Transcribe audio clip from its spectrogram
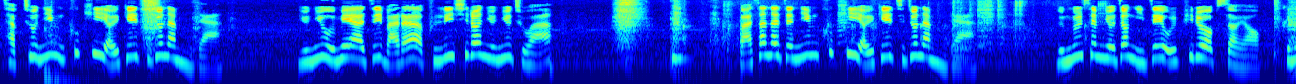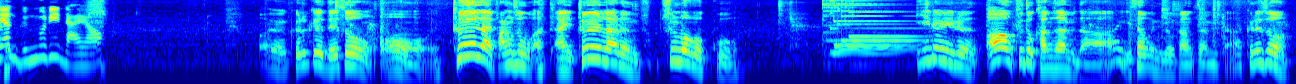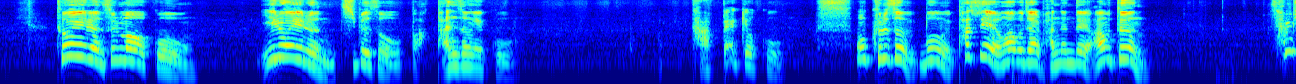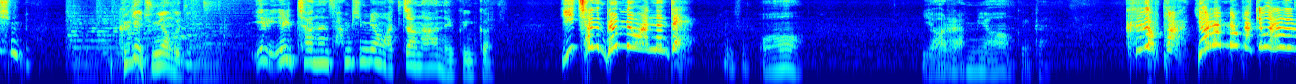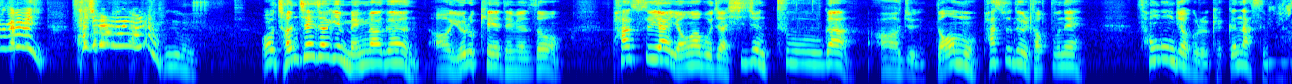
잡초님 쿠키 10개 지존합니다. 윤유 음해하지 마라 분리 실현 윤유 좋아. 마사나제님 쿠키 10개 지존합니다. 눈물샘 요정 이제 올 필요 없어요. 그냥 눈물이 나요. 어, 그렇게 돼서 어 토요일 날 방송 아, 아니 토요일 날은 술 먹었고 일요일은 아 구독 감사합니다 이상훈님도 감사합니다 그래서 토요일은 술 먹었고 일요일은 집에서 막 반성했고 다 뺏겼고 어 그래서 뭐 파수의 영화 보자를 봤는데 아무튼 30 그게 중요한 거지 1, 1차는 30명 왔잖아 네 그러니까 2차는 몇 명 왔는데? 어, 11명. 그러니까. 그것 봐! 11명밖에 못! 40명! 어, 전체적인 맥락은, 어, 요렇게 되면서, 파수야 영화 보자 시즌 2가 아주 너무 파수들 덕분에 성공적으로 이렇게 끝났습니다.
